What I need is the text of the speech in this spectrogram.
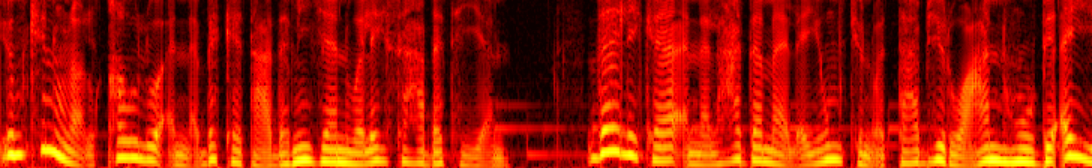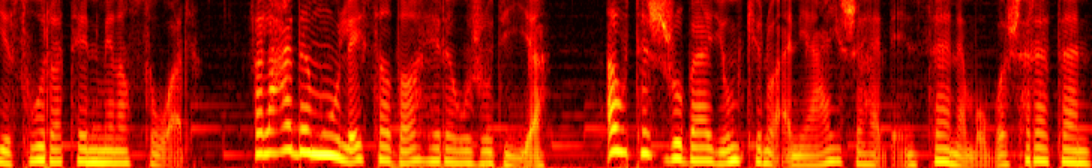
يمكننا القول أن بكت عدميا وليس عبثيا. ذلك أن العدم لا يمكن التعبير عنه بأي صورة من الصور. فالعدم ليس ظاهرة وجودية أو تجربة يمكن أن يعيشها الإنسان مباشرة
